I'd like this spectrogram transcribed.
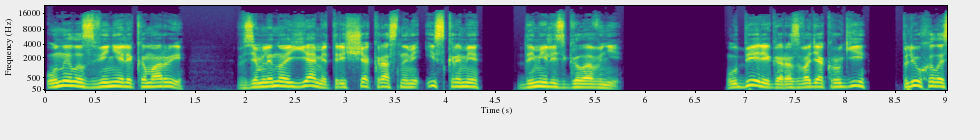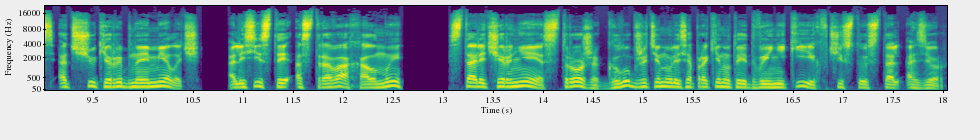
Уныло звенели комары. В земляной яме, треща красными искрами, дымились головни. У берега, разводя круги, плюхалась от щуки рыбная мелочь, а лесистые острова, холмы стали чернее, строже, глубже тянулись опрокинутые двойники их в чистую сталь озер.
